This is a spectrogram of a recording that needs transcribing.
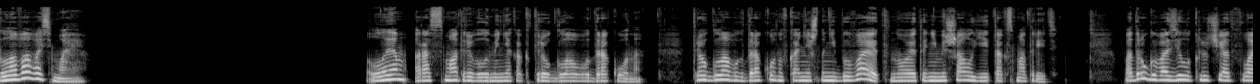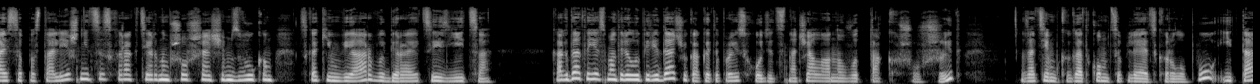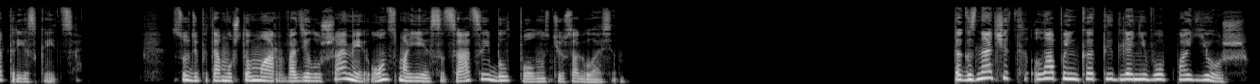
Глава восьмая. Лэм рассматривала меня как трехглавого дракона. Трехглавых драконов, конечно, не бывает, но это не мешало ей так смотреть. Подруга возила ключи от Флайса по столешнице с характерным шуршащим звуком, с каким VR выбирается из яйца. Когда-то я смотрела передачу, как это происходит. Сначала оно вот так шуршит, затем коготком цепляет скорлупу, и та трескается. Судя по тому, что Мар водил ушами, он с моей ассоциацией был полностью согласен. «Так значит, лапонька, ты для него поешь?»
